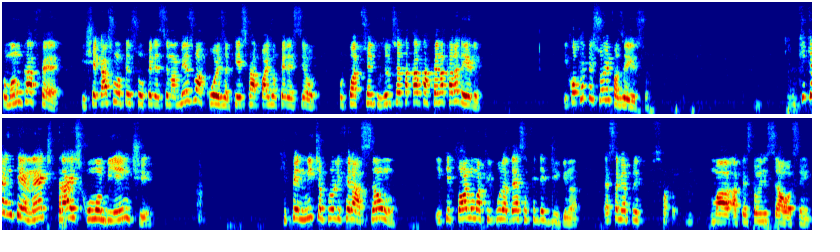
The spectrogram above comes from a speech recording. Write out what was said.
tomando um café e chegasse uma pessoa oferecendo a mesma coisa que esse rapaz ofereceu por 400 euros, você ia tacar o café na cara dele. E qualquer pessoa ia fazer isso. o que, que a internet traz como ambiente que permite a proliferação e que torna uma figura dessa fidedigna? Essa é a minha uma, a questão inicial, assim.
